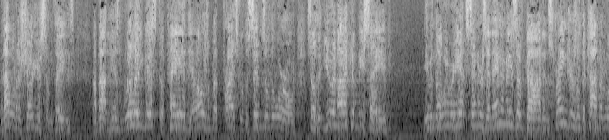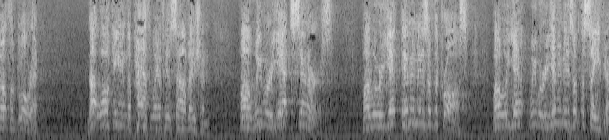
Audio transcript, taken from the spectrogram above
And I want to show you some things about his willingness to pay the ultimate price for the sins of the world so that you and I could be saved even though we were yet sinners and enemies of God and strangers of the commonwealth of glory, not walking in the pathway of his salvation, while we were yet sinners, while we were yet enemies of the cross, while we, yet, we were enemies of the Savior,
